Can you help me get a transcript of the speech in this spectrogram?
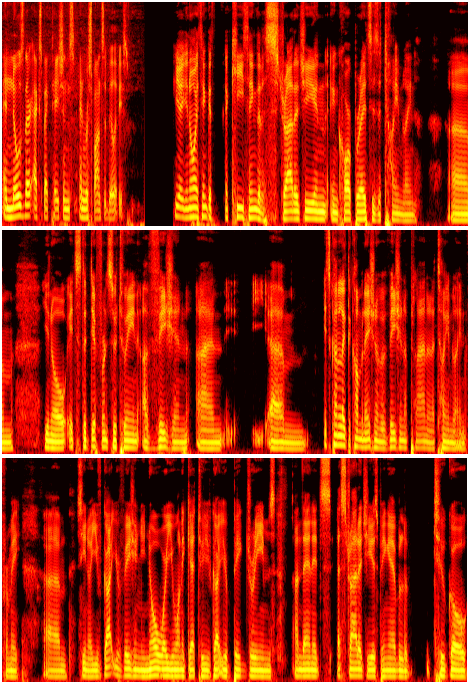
and knows their expectations and responsibilities. Yeah, you know, I think a, key thing that a strategy in, incorporates is a timeline. Um, you know, it's the difference between a vision and um, it's kind of like the combination of a vision, a plan, and a timeline for me. Um, so you know, you've got your vision, you know where you want to get to, you've got your big dreams, and then it's a strategy is being able to to go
